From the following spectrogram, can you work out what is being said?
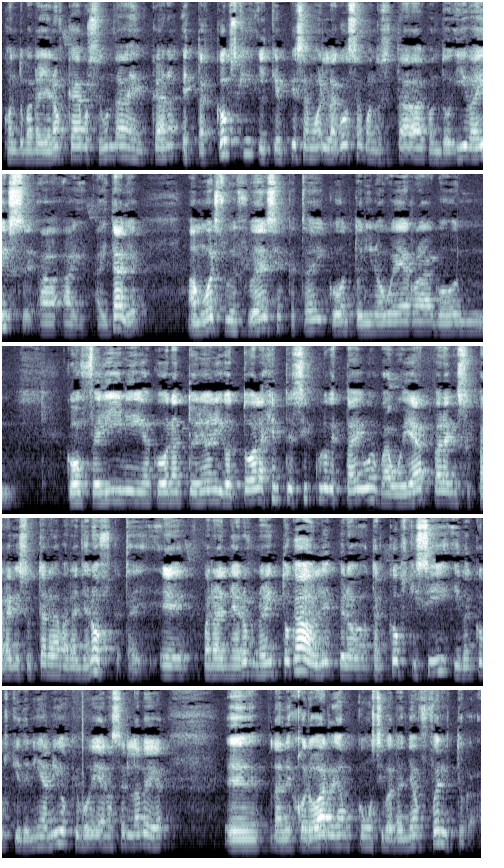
cuando Parayanov cae por segunda vez en Cana, es Tarkovsky el que empieza a mover la cosa cuando se estaba, cuando iba a irse a, a, a Italia, a mover sus influencias, ¿cachai? Con Tonino Guerra, con, con Fellini, con Antonioni, con toda la gente del círculo que está ahí, bueno, para huear para que, para que soltara a Parayanov, ¿cachai? Eh, Parayanov no era intocable, pero Tarkovsky sí, y Tarkovsky tenía amigos que podían hacer la pega, eh, la de jorobar, digamos, como si Parayanov fuera intocable.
